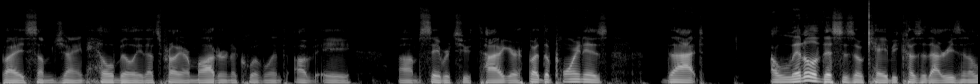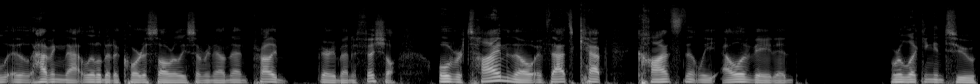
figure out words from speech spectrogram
by some giant hillbilly. That's probably our modern equivalent of a um, saber-toothed tiger. But the point is that a little of this is okay because of that reason. Having that little bit of cortisol release every now and then probably very beneficial. Over time, though, if that's kept constantly elevated, we're looking into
